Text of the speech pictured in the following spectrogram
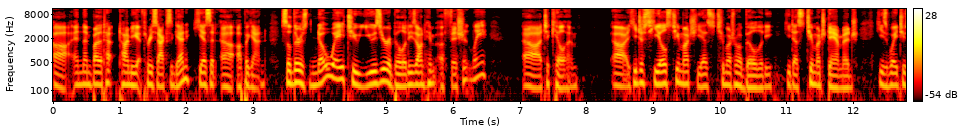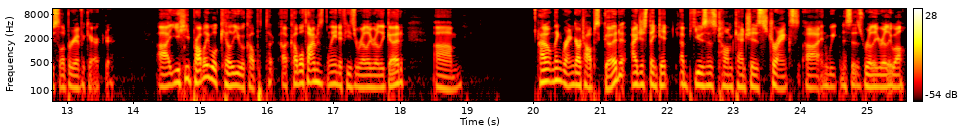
Uh, and then by the time you get three stacks again, he has it uh, up again. So there's no way to use your abilities on him efficiently uh, to kill him. Uh, he just heals too much. He has too much mobility. He does too much damage. He's way too slippery of a character. Uh, you, he probably will kill you a couple t- a couple times in lane if he's really really good. Um, I don't think Rengar top's good. I just think it abuses Tahm Kench's strengths uh, and weaknesses really really well.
